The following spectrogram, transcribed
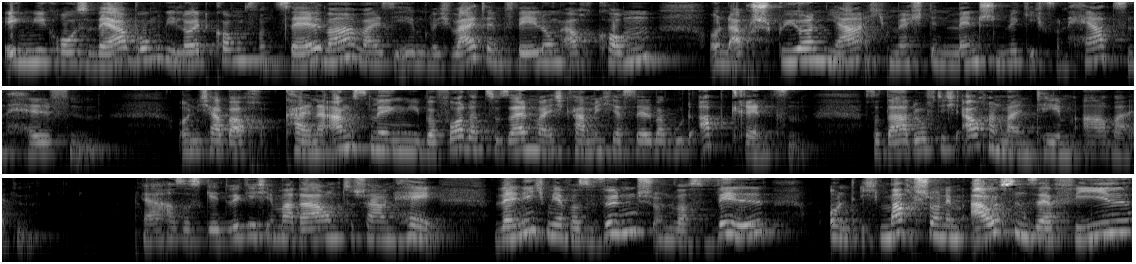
irgendwie groß Werbung. Die Leute kommen von selber, weil sie eben durch Weiterempfehlung auch kommen und auch spüren, ja, ich möchte den Menschen wirklich von Herzen helfen. Und ich habe auch keine Angst mehr, irgendwie überfordert zu sein, weil ich kann mich ja selber gut abgrenzen. Also da durfte ich auch an meinen Themen arbeiten. Ja, also es geht wirklich immer darum zu schauen, hey, wenn ich mir was wünsche und was will und ich mache schon im Außen sehr viel,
